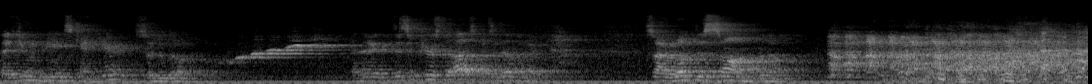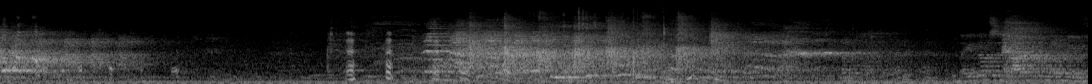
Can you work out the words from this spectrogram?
that human beings can't hear. So you go, and then it disappears to us, but to them, like, so I wrote this song for them. Like, there was a dog from the movie.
